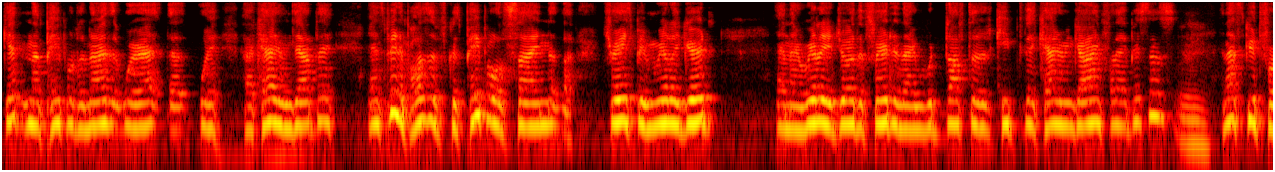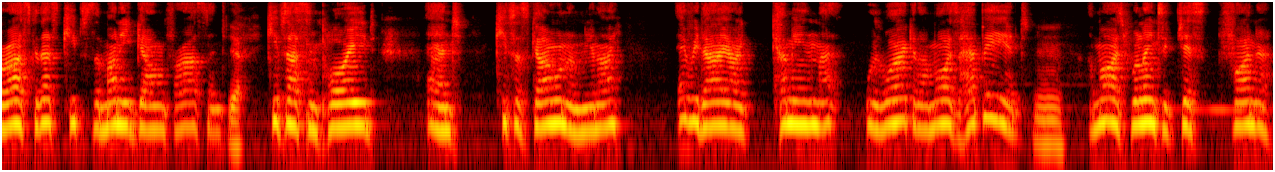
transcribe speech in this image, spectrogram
getting the people to know that we're at that we're our catering's out there, and it's been a positive because people are saying that the food's been really good. And they really enjoy the food, and they would love to keep their catering going for their business Mm. and that's good for us because that keeps the money going for us and Yeah. keeps us employed and keeps us going. And you know, every day I come in with work and I'm always happy and Mm. I'm always willing to just find a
